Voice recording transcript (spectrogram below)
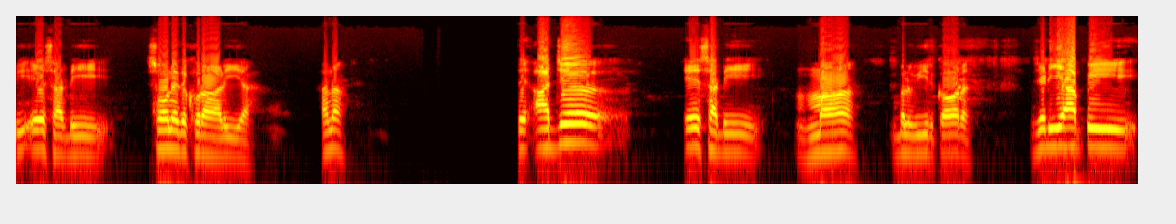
ਵੀ ਇਹ ਸਾਡੀ ਸੋਨੇ ਦੇ ਖੁਰਾਂ ਵਾਲੀ ਆ ਹੈਨਾ ਤੇ ਅੱਜ ਇਹ ਸਾਡੀ ਮਾਂ ਬਲਵੀਰ ਕੌਰ, ਜਿਹੜੀ ਆ ਵੀ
